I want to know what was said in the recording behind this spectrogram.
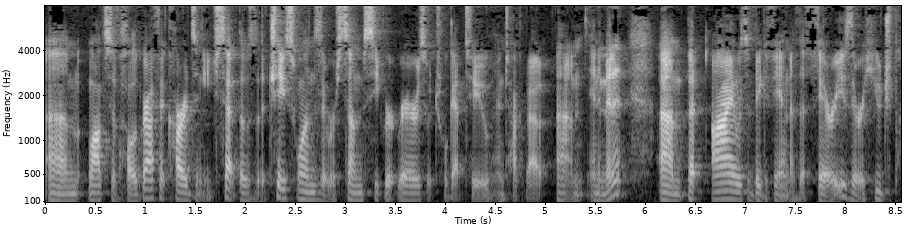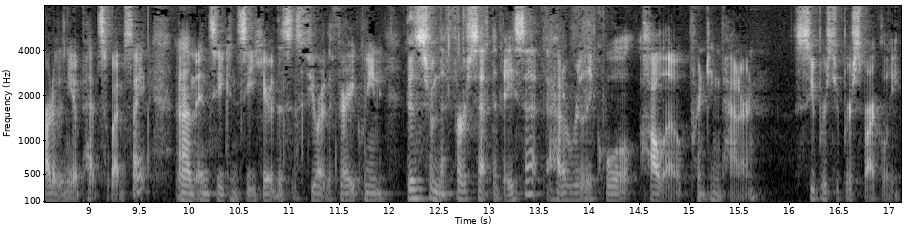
um, lots of holographic cards in each set. Those are the chase ones. There were some secret rares, which we'll get to and talk about um, in a minute. Um, but I was a big fan of the fairies. They're a huge part of the Neopets website. Um, and so you can see here, this is Fyora the Fairy Queen. This is from the first set, the base set, that had a really cool holo printing pattern super, super sparkly.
